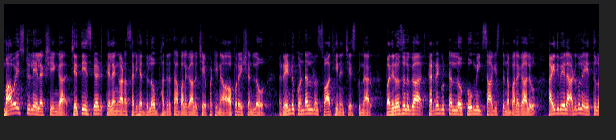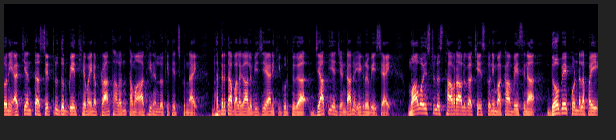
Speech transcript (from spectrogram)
మావోయిస్టులే లక్ష్యంగా ఛత్తీస్గఢ్ తెలంగాణ సరిహద్దులో భద్రతా బలగాలు చేపట్టిన ఆపరేషన్లో రెండు కొండలను స్వాధీనం చేసుకున్నారు. పది రోజులుగా కర్రెగుట్టల్లో కూమింగ్ సాగిస్తున్న బలగాలు ఐదు వేల అడుగుల ఎత్తులోని అత్యంత శత్రు దుర్భేద్యమైన ప్రాంతాలను తమ ఆధీనంలోకి తెచ్చుకున్నాయి. భద్రతా బలగాలు విజయానికి గుర్తుగా జాతీయ జెండాను ఎగురవేశాయి. మావోయిస్టులు స్థావరాలుగా చేసుకుని మకాం వేసిన దోబే కొండలపై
